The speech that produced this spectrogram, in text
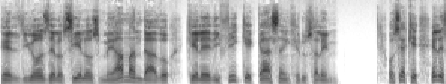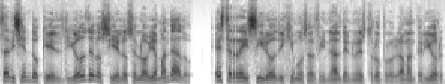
el Dios de los cielos me ha mandado que le edifique casa en Jerusalén. O sea que él está diciendo que el Dios de los cielos se lo había mandado. Este rey Ciro, dijimos al final de nuestro programa anterior,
